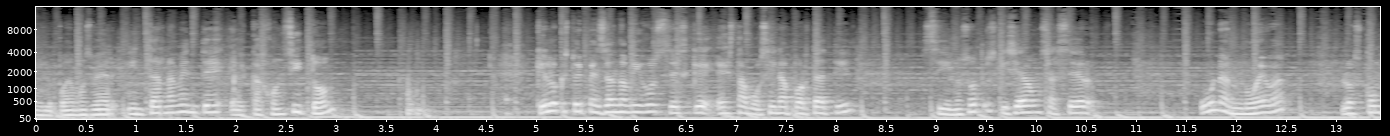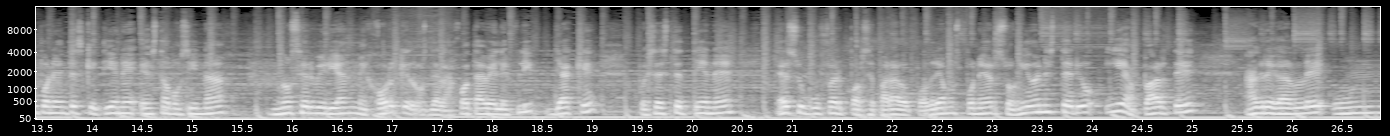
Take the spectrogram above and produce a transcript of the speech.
Ahí lo podemos ver internamente, el cajoncito. ¿Qué es lo que estoy pensando amigos? Es que esta bocina portátil, si nosotros quisiéramos hacer una nueva, los componentes que tiene esta bocina no servirían mejor que los de la JBL Flip, ya que pues este tiene el subwoofer por separado. Podríamos poner sonido en estéreo y aparte agregarle un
